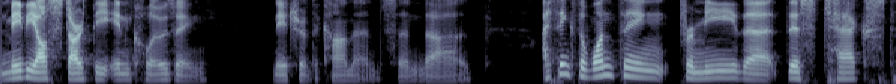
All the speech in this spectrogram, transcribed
Maybe I'll start the in closing nature of the comments. And uh, I think the one thing for me that this text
